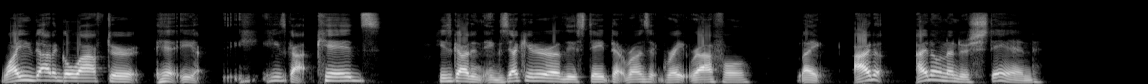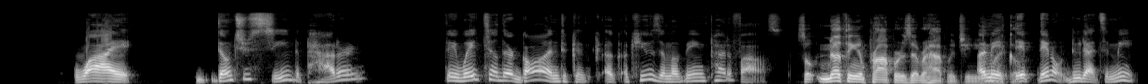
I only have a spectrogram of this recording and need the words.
Why you gotta go after he, he, He's got kids. He's got an executor of the estate that runs it great raffle. Like, I don't I don't understand why don't you see the pattern? They wait till they're gone to accuse them of being pedophiles. So nothing improper has ever happened between you I mean, they, they don't do that to me.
